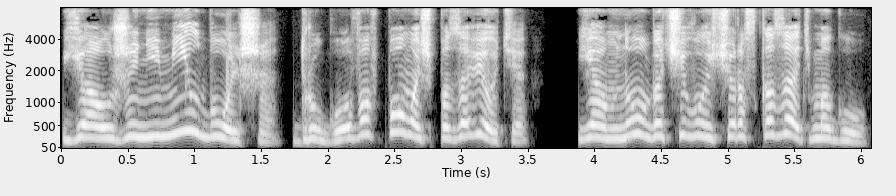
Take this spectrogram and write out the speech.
«Я уже не мил больше, другого в помощь позовете. Я много чего еще рассказать могу».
